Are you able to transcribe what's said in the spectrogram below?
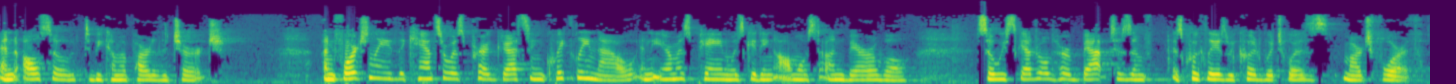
and also to become a part of the church. Unfortunately, the cancer was progressing quickly now, and Irma's pain was getting almost unbearable. So we scheduled her baptism as quickly as we could, which was March 4th.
